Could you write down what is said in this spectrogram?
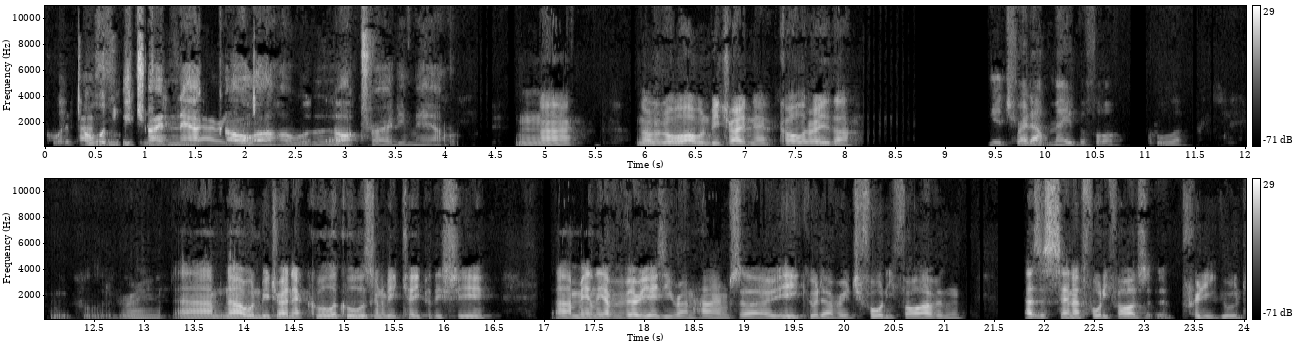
quarter past. I wouldn't be trading out Barry. Koula. I would not trade him out. No, not at all. I wouldn't be trading out Koula either. Yeah, trade out May before Koula. Koula green. Um, no, I wouldn't be trading out Koula. Koula's going to be keeper this year. Um, Manly have a very easy run home, so he could average 45, and as a centre, 45's pretty good.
